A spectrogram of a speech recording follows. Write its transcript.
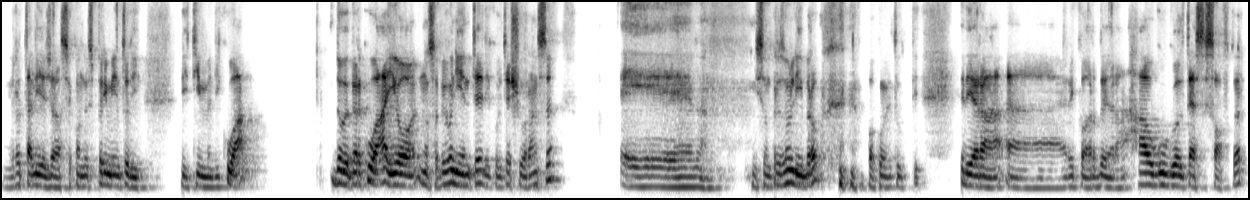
in realtà lì è già il secondo esperimento di, di team di QA, dove per QA io non sapevo niente di quality assurance e mi sono preso un libro, un po' come tutti, ed era, eh, ricordo, era How Google Test Software,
